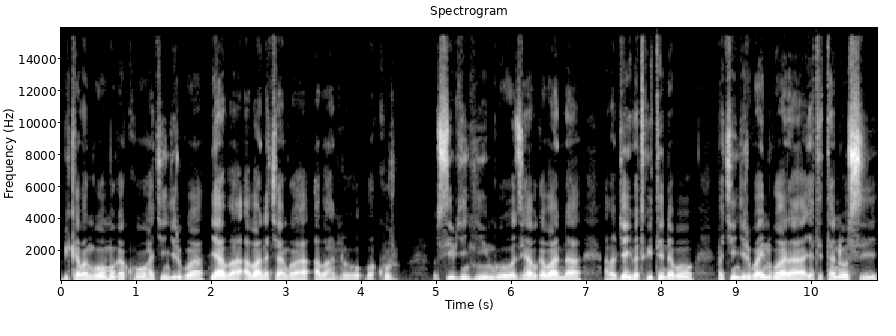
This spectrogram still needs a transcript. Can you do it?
bikaba ngombwa ko hakingirwa yaba abana cyangwa abantu bakuru. Usibye inkingo zihabwa abana ababyeyi batwite nabo bakingirwa indwara ya tetanusi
